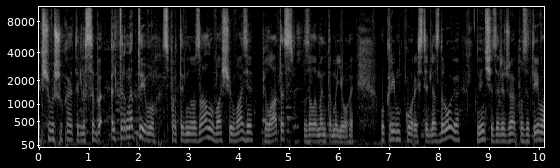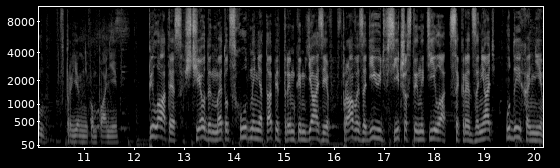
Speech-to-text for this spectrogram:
Якщо ви шукаєте для себе альтернативу спортивного залу, в вашій увазі пілатес з елементами йоги. Окрім користі для здоров'я, він ще заряджає позитивом в приємній компанії. Пілатес ще один метод схуднення та підтримки м'язів. Вправи задіюють всі частини тіла. Секрет занять у диханні.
